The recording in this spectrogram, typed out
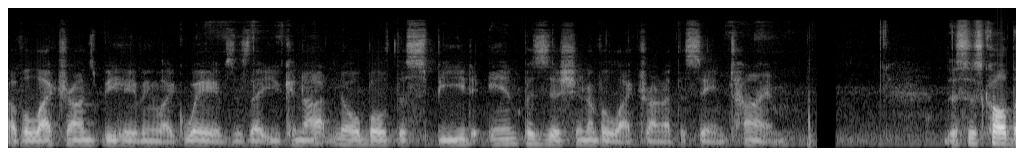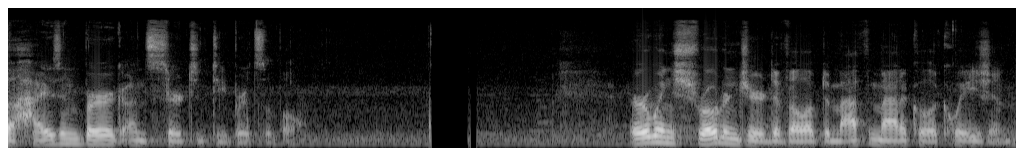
of electrons behaving like waves is that you cannot know both the speed and position of electron at the same time. This is called the Heisenberg uncertainty principle. Erwin Schrödinger developed a mathematical equation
